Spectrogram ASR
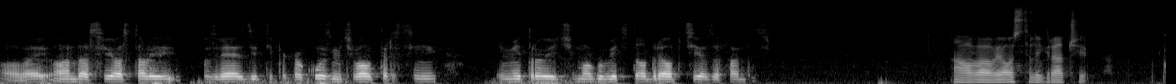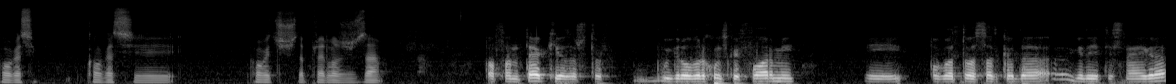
ovaj, onda svi ostali u zvezdi, tipa kao Kuzmić, Volters i, i Mitrović mogu biti dobre opcije za fantaziju. A ove, ove ostali igrači, koga si, koga si, koga ćeš da predložiš za... Pa Fontekio, zašto igra u vrhunskoj formi i pogotovo sad kada Geditis ne igra.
